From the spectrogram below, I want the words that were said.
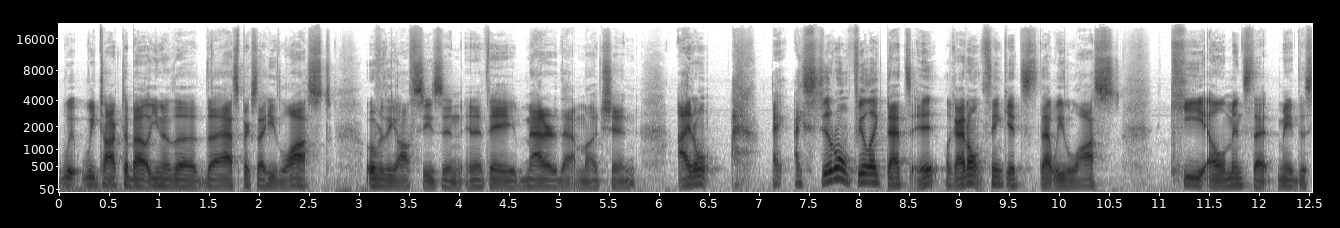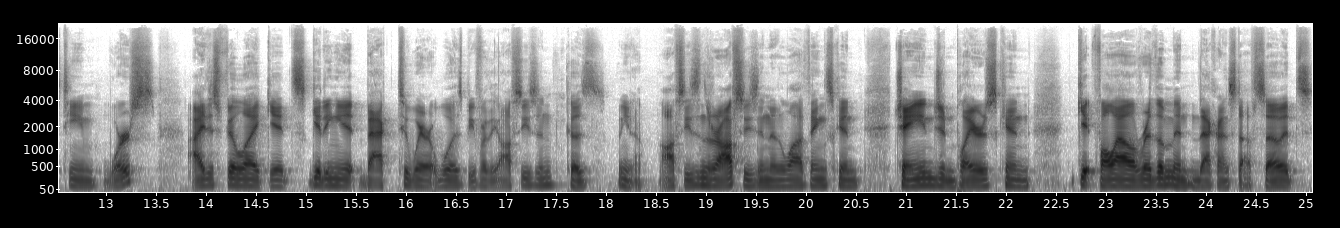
we we talked about you know the the aspects that he lost over the offseason and if they mattered that much and I don't I, I still don't feel like that's it. Like I don't think it's that we lost key elements that made this team worse. I just feel like it's getting it back to where it was before the offseason because, you know, off seasons are off season and a lot of things can change and players can get fall out of rhythm and that kind of stuff. So it's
